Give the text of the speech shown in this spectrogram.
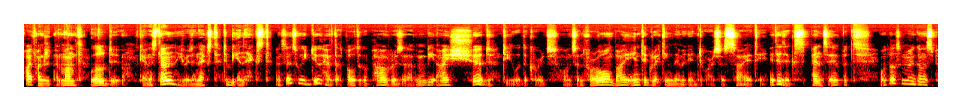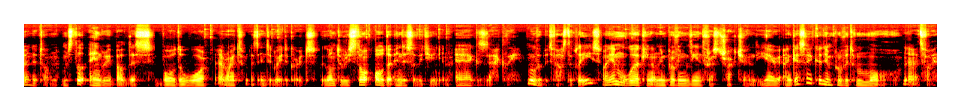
500 per month will do. Afghanistan, you're the next to be annexed. And since we do have that political power reserve, maybe I should deal with the Kurds once and for all by integrating them into our society. It is expensive, but What else am I gonna spend it on? I'm still angry about this border war. Alright, let's integrate the Kurds. We want to restore order in the Soviet Union. Exactly. Move a bit faster, please. I am working on improving the infrastructure in the area. I guess I could improve it more. Nah, it's fine,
